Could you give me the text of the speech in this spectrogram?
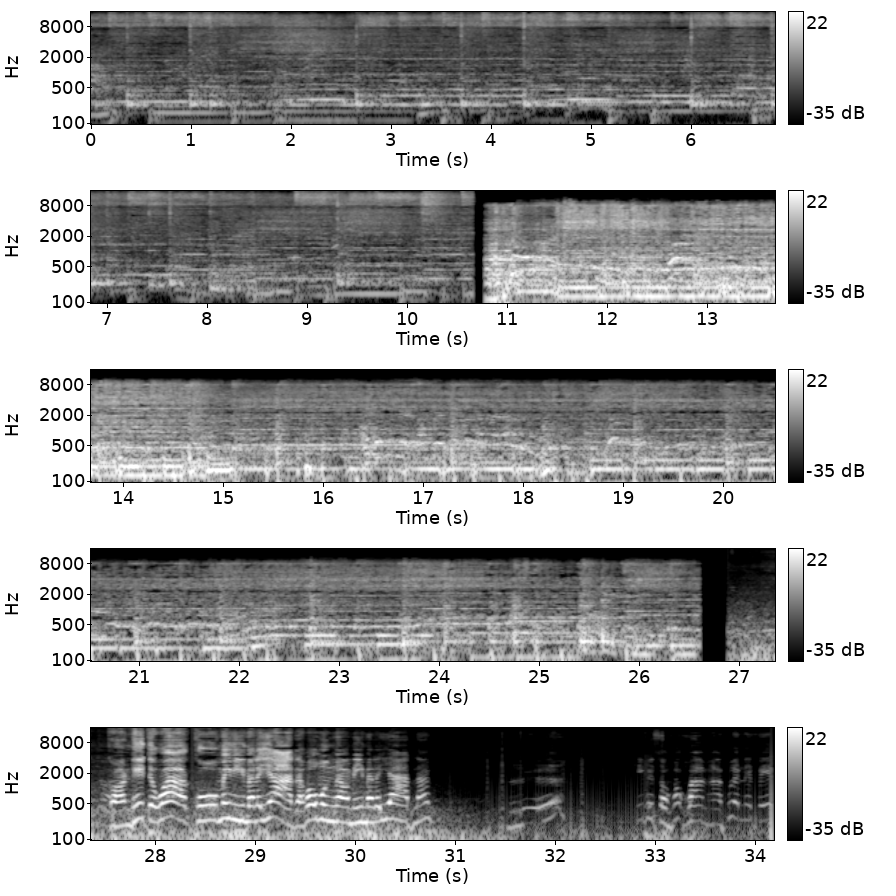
rock. ก่อนที่จะว่ากูไม่มีมารยาทอะเพราะมึงเรามีมารยาทนะหรือที่ไปส่งข้อความหาเพื่อนในเฟซ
